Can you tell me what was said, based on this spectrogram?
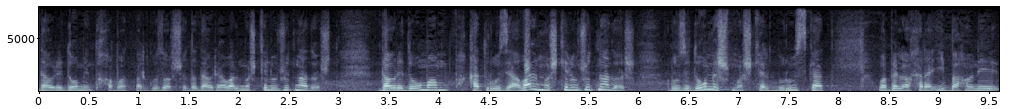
دور دوم انتخابات برگزار شده دور اول مشکل وجود نداشت. دور دوم هم فقط روز اول مشکل وجود نداشت. روز دومش مشکل بروز کرد و بالاخره این بهانه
